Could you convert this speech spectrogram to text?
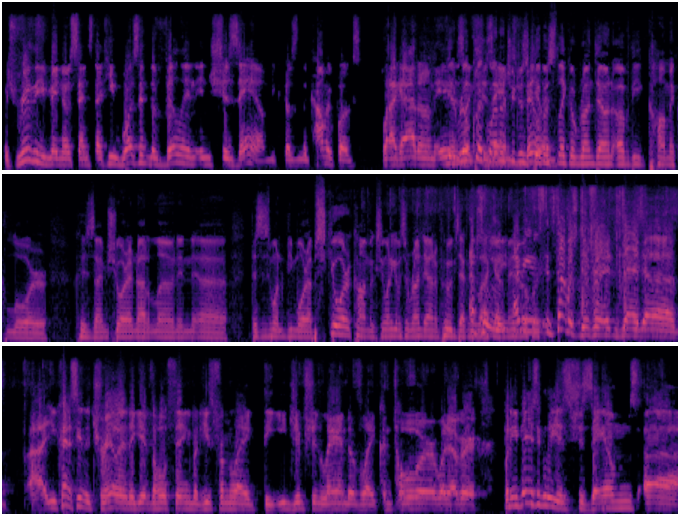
which really made no sense that he wasn't the villain in Shazam because in the comic books Black Adam is Yeah, real like quick, why don't you just villain. give us like a rundown of the comic lore? Because I'm sure I'm not alone, and uh, this is one of the more obscure comics. You want to give us a rundown of who exactly Black Adam is? I mean, it's not much different that uh, uh, you kind of see in the trailer. They gave the whole thing, but he's from like the Egyptian land of like Kontor or whatever. But he basically is Shazam's uh,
